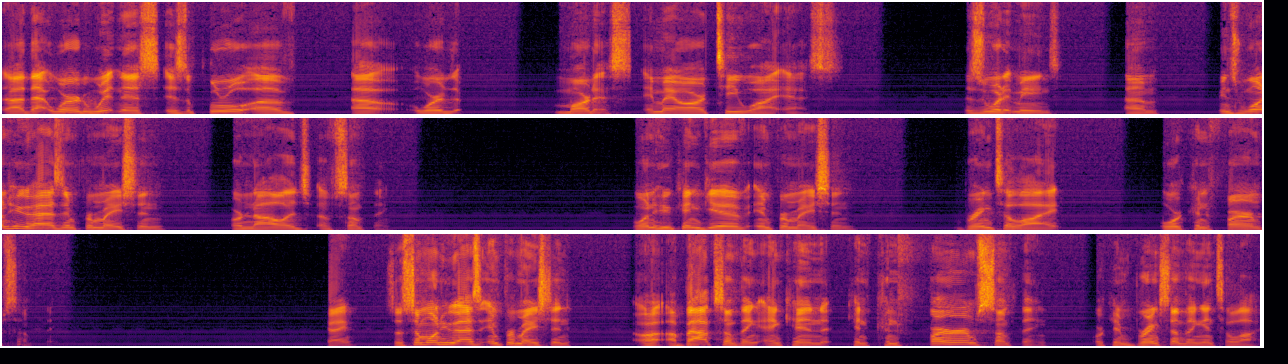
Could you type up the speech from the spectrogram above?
uh, that word witness is the plural of uh, word martys, M A R T Y S. This is what it means. Um, it means one who has information or knowledge of something one who can give information, bring to light, or confirm something. Okay? So someone who has information uh, about something and can can confirm something or can bring something into light.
